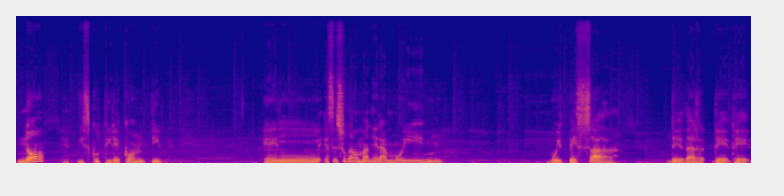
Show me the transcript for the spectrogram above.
No discutiré contigo. esa es una manera muy, muy pesada de dar, de,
